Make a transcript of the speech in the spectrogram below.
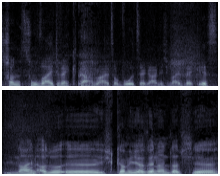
schon zu weit weg damals, obwohl es ja gar nicht weit weg ist? Nein, also äh, ich kann mich erinnern, dass, äh,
